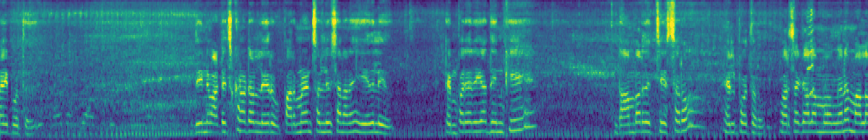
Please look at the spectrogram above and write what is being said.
అయిపోతుంది. దీన్ని పట్టించుకునేటోళ్ళు లేరు. పర్మనెంట్ సొల్యూషన్ అనేది ఏది లేదు. టెంపరీగా దీనికి డాంబర్ తెచ్చేస్తారు. వెళ్ళిపోతారు. వర్షాకాలం పోగానే మళ్ళీ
